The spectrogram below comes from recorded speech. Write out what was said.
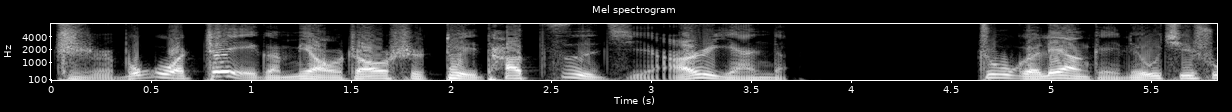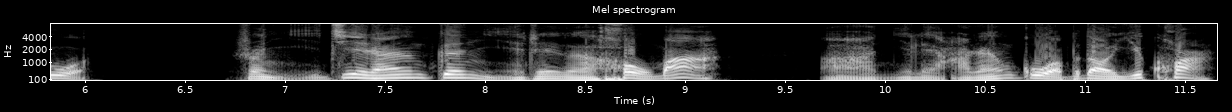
只不过这个妙招是对他自己而言的。诸葛亮给刘琦说：“说你既然跟你这个后妈啊，你俩人过不到一块儿，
